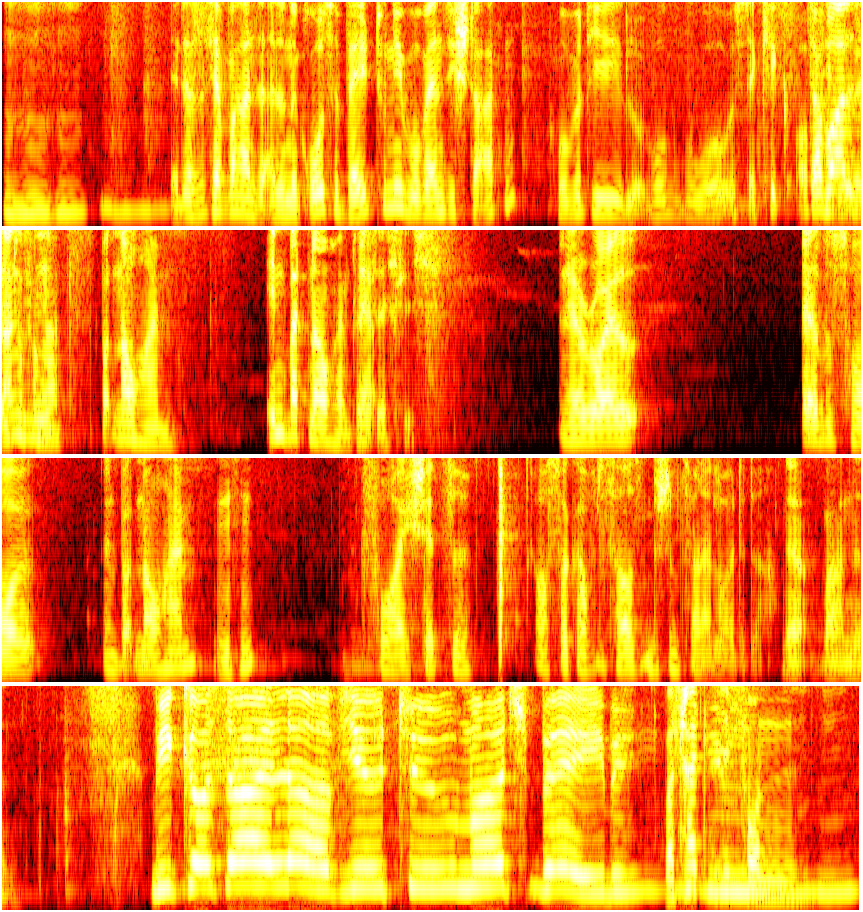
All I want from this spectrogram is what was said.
ja, das ist ja Wahnsinn. Also eine große Welttournee, wo werden sie starten? Wo wird die, wo, wo ist der Kick-Off? Da, wo alles angefangen hat, Bad Nauheim. In Bad Nauheim tatsächlich. In der Royal Elvis Hall in Bad Nauheim. Vor, ich schätze, ausverkauftes Haus sind bestimmt 200 Leute da. Ja, Wahnsinn. Because I love you too much, baby. Was halten Sie von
